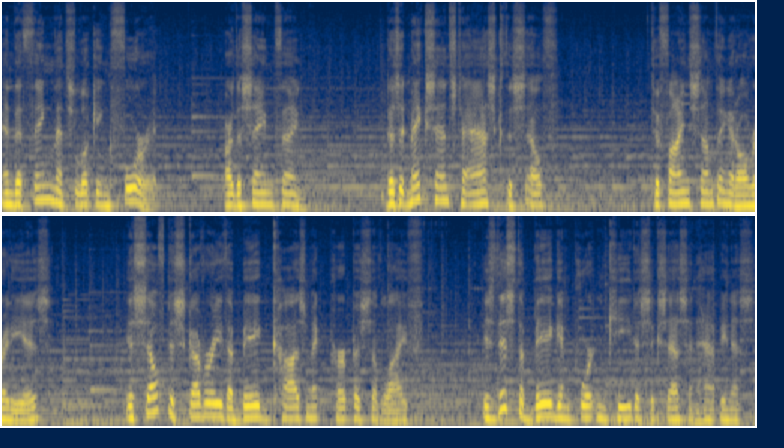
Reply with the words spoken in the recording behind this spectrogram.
and the thing that's looking for it are the same thing. Does it make sense to ask the self to find something it already is? Is self discovery the big cosmic purpose of life? Is this the big important key to success and happiness?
